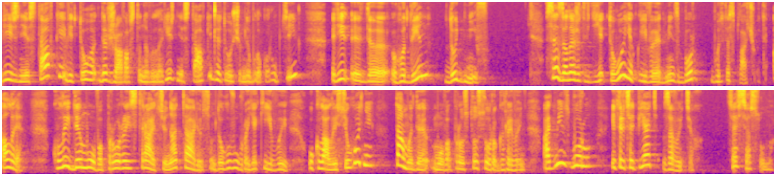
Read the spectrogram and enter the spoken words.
різні ставки від того, держава встановила різні ставки для того, щоб не було корупції, від е, годин до днів. Все залежить від того, який ви адмінзбор будете сплачувати. Але коли йде мова про реєстрацію нотаріусом договору, який ви уклали сьогодні, там йде мова про 140 гривень адмінзбору і 35 за витяг. Це вся сума,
